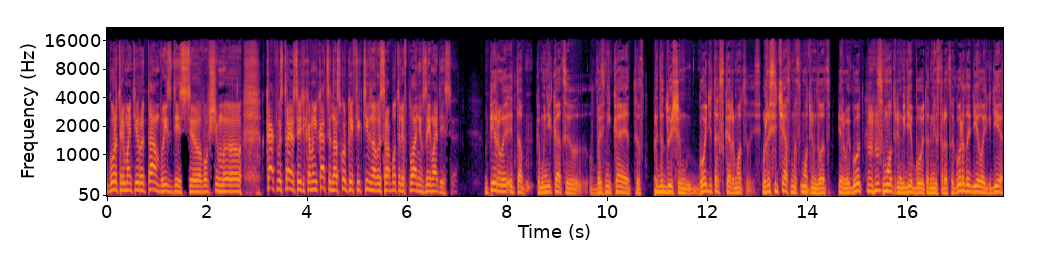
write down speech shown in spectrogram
Город ремонтирует там, вы здесь. Э, В общем, э, как выстраиваются эти коммуникации, насколько эффективно вы сработали в плане взаимодействия? Первый этап коммуникации возникает в предыдущем годе, так скажем. Вот уже сейчас мы смотрим 21 год, угу. смотрим, где будет администрация города делать, где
